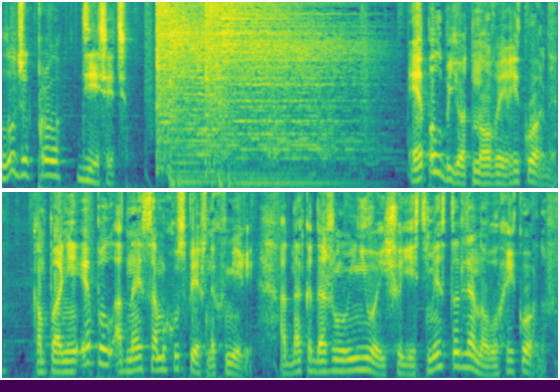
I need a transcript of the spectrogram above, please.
Logic Pro 10. Apple бьет новые рекорды. Компания Apple одна из самых успешных в мире, однако даже у нее еще есть место для новых рекордов.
